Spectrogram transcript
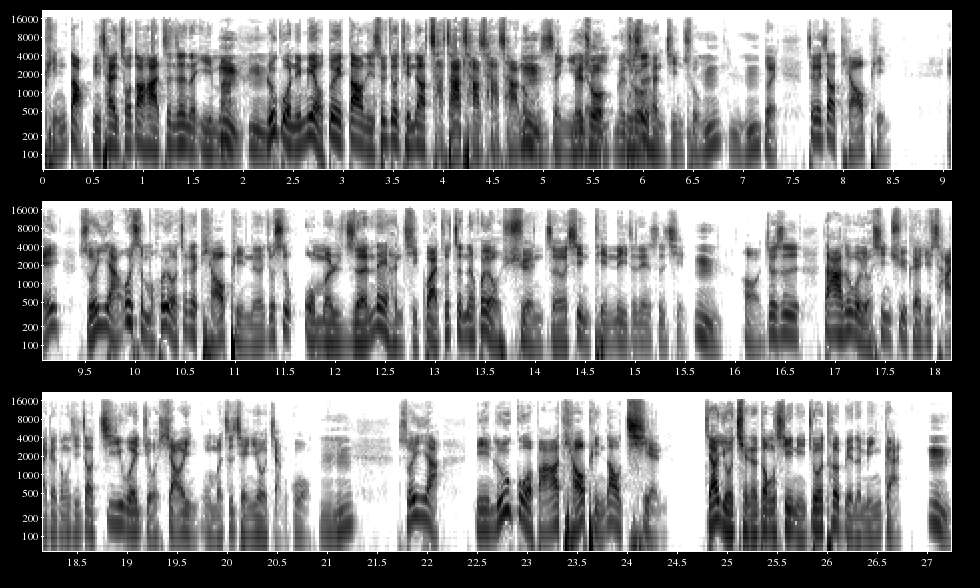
频道，你才能收到它真正的音嘛。嗯嗯，如果你没有对到，你是不是就听到嚓嚓嚓嚓嚓那种声音、嗯？没错没错，不是很清楚。嗯嗯嗯，对，这个叫调频。哎，所以啊，为什么会有这个调频呢？就是我们人类很奇怪，就真的会有选择性听力这件事情。嗯。哦，就是大家如果有兴趣，可以去查一个东西叫鸡尾酒效应。我们之前也有讲过。嗯哼。所以啊，你如果把它调频到钱，只要有钱的东西，你就会特别的敏感。嗯。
